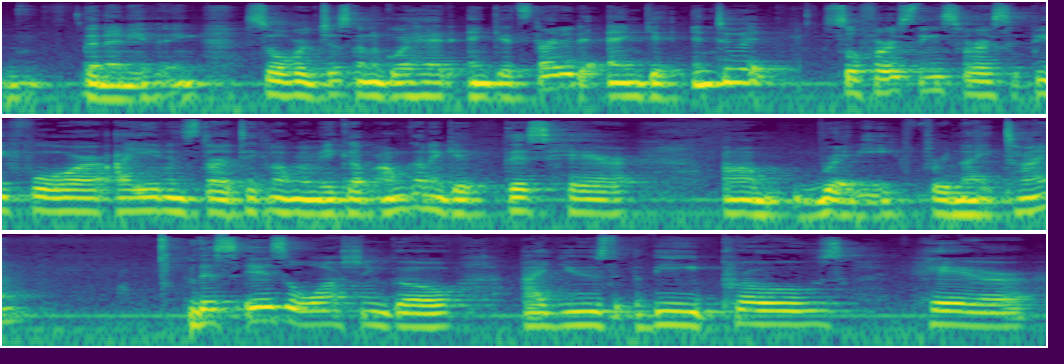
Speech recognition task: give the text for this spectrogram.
than anything. So we're just gonna go ahead and get started and get into it. So first things first, before I even start taking off my makeup, I'm gonna get this hair um, ready for nighttime. This is a wash and go. I used the Prose Hair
